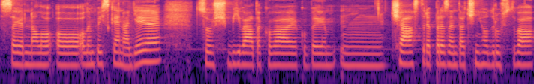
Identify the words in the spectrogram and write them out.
se jednalo o olympijské naděje, což bývá taková jakoby mm, část reprezentačního družstva,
